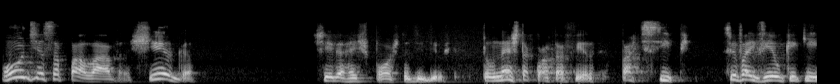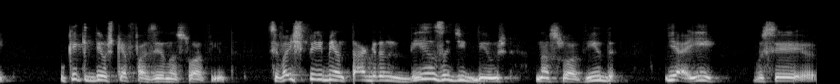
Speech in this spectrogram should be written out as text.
Onde essa palavra chega, chega a resposta de Deus. Então, nesta quarta-feira, participe. Você vai ver o que, que, o que, que Deus quer fazer na sua vida. Você vai experimentar a grandeza de Deus na sua vida e aí você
